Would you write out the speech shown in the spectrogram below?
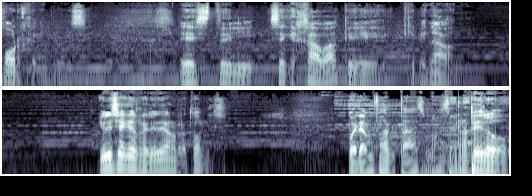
Jorge, me parece. Este, el- se quejaba que, que penaban. Yo decía que en realidad eran ratones. Fueran fantasmas de rato. Pero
